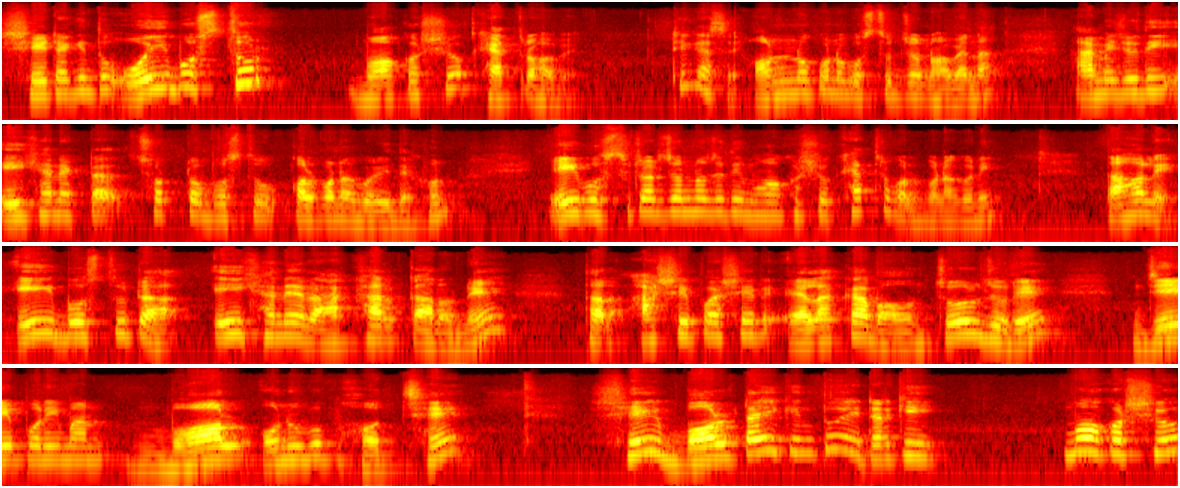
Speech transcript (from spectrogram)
সেটা কিন্তু ওই বস্তুর মহাকর্ষীয় ক্ষেত্র হবে। ঠিক আছে? অন্য কোনো বস্তুর জন্য হবে না। আমি যদি এইখানে একটা ছোট্ট বস্তু কল্পনা করি, দেখুন। এই বস্তুটার জন্য যদি মহাকর্ষীয় ক্ষেত্র কল্পনা করি, তাহলে এই বস্তুটা এইখানে রাখার কারণে তার আশেপাশের এলাকা বা অঞ্চল জুড়ে যে পরিমাণ বল অনুভব হচ্ছে সেই বলটাই কিন্তু এটার কি মহাকর্ষীয়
